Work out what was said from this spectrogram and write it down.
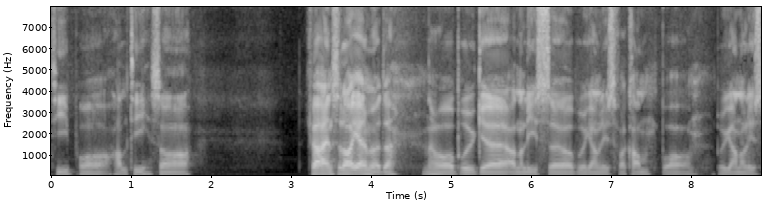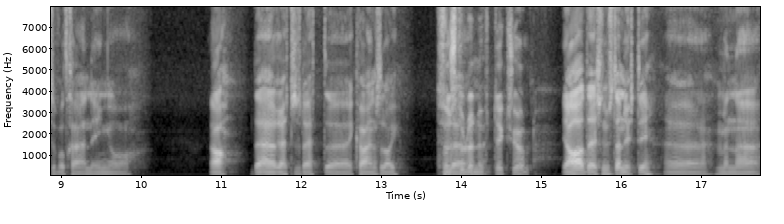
Ti på halv ti. Så hver eneste dag er det møte. Og bruke analyse, og bruke analyse fra kamp, og bruke analyse for trening, og Ja. Det er rett og slett eh, hver eneste dag. Syns du det er nyttig sjøl? Ja, det syns jeg er nyttig. Eh, men eh,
